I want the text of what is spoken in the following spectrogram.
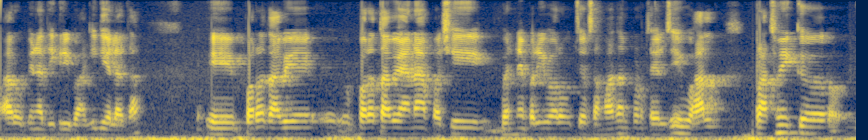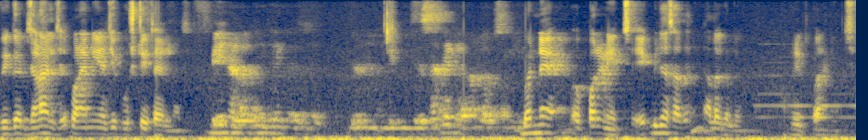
આરોપીના દીકરી ભાગી ગયેલા હતા. એ પરત આવે પરત આવે એના પછી બંને પરિવારો વચ્ચે સમાધાન પણ થયેલ છે. એવું હાલ પ્રાથમિક વિગત જણાયેલ છે પણ એની હજી પુષ્ટિ થયેલ નથી. બેના પરિણીત છે. એકબીજા સાથે અલગ અલગ રીત પરિણીત છે.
